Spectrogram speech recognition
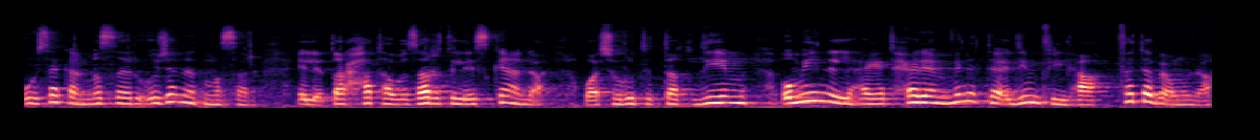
وسكن مصر وجنة مصر اللي طرحتها وزارة الإسكان وشروط التقديم ومين اللي هيتحرم من التقديم فيها. فتابعونا.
